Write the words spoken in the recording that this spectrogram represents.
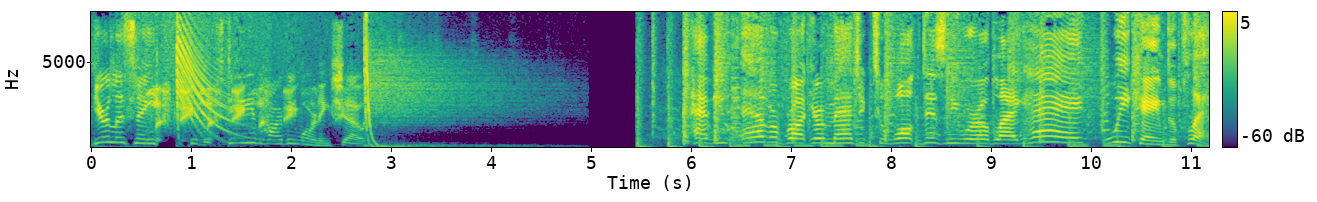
You're listening to the Steve Harvey Morning Show. Have you ever brought your magic to Walt Disney World like, hey, we came to play?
